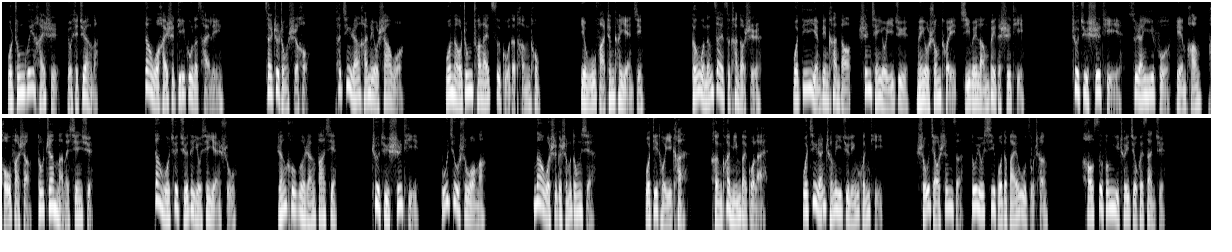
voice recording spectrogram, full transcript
我终归还是有些倦了，但我还是低估了彩铃。在这种时候，他竟然还没有杀我，我脑中传来刺骨的疼痛，也无法睁开眼睛。等我能再次看到时。我第一眼便看到身前有一具没有双腿、极为狼狈的尸体。这具尸体虽然衣服、脸庞、头发上都沾满了鲜血，但我却觉得有些眼熟。然后愕然发现，这具尸体不就是我吗？那我是个什么东西？我低头一看，很快明白过来，我竟然成了一具灵魂体，手脚身子都由稀薄的白雾组成。好似风一吹就会散去。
